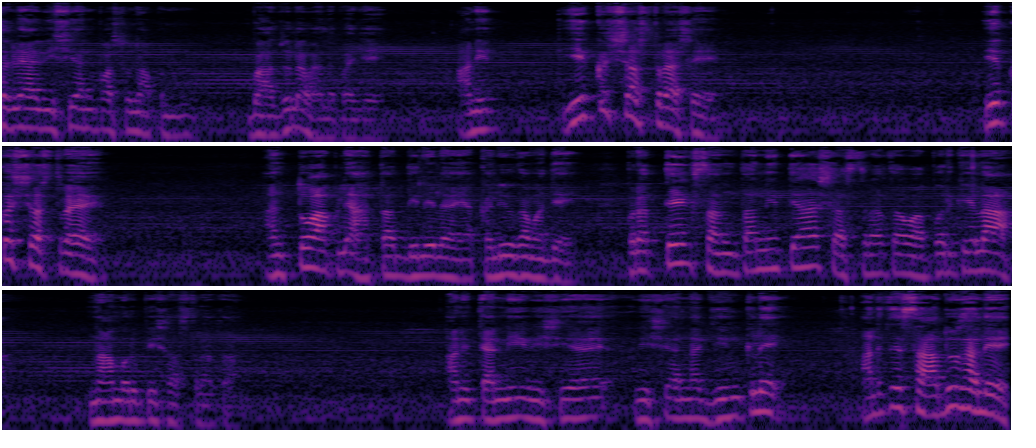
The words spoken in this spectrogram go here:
सगळ्या विषयांपासून आपण बाजूला व्हायला पाहिजे. आणि एकच शास्त्र असे एकच शास्त्र आहे. आणि तो आपल्या हातात दिलेला आहे या कलियुगामध्ये. प्रत्येक संतांनी त्या शास्त्राचा वापर केला नामरूपी शास्त्राचा. आणि त्यांनी विषय विषयांना जिंकले. आणि ते साधू झाले.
